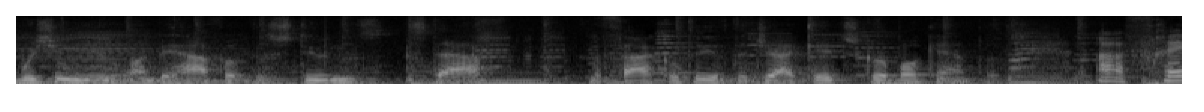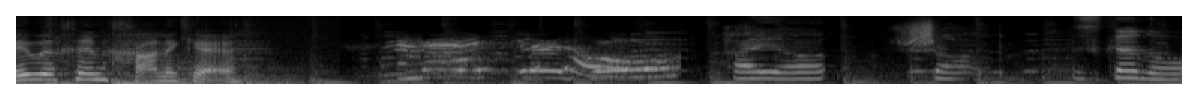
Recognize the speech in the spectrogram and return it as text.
Wishing you, on behalf of the students, staff, and the faculty of the Jack H. Skirball campus, A freilichen Hanukkah. Haya Sham. Eskador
